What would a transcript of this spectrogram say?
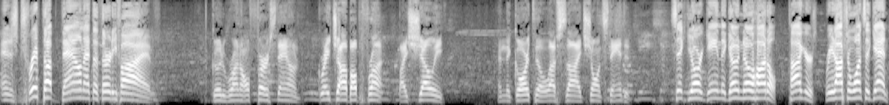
and is tripped up down at the 35. Good run on first down. Great job up front by Shelley. And the guard to the left side, Sean Standard. Six yard gain. They go no huddle. Tigers read option once again.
